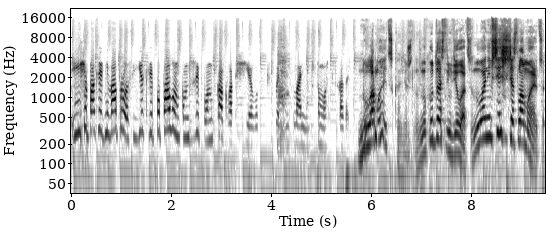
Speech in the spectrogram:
И еще последний вопрос. Если по поломкам джип, он как вообще вот в этом плане? Что можете сказать? Ну, ломается, конечно. Ну, куда с ним деваться? Ну, они все сейчас ломаются.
